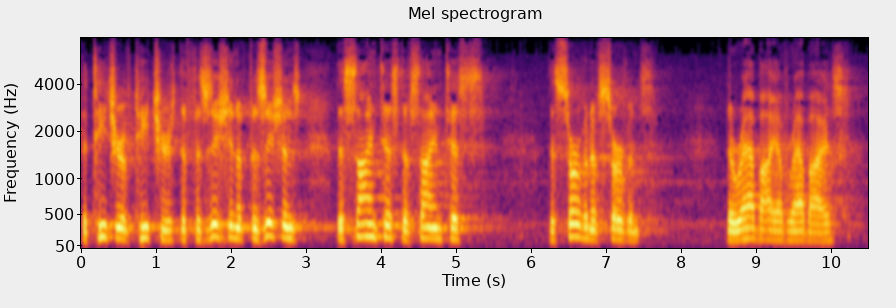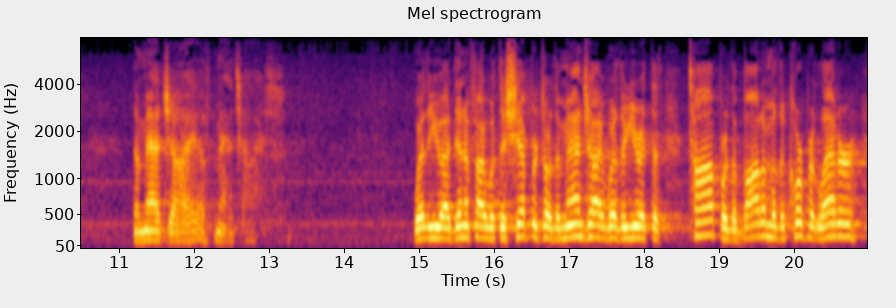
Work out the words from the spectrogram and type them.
the Teacher of Teachers, the Physician of Physicians, the Scientist of Scientists, the Servant of Servants, the Rabbi of Rabbis, the Magi of Magi. Whether you identify with the shepherds or the magi, whether you're at the top or the bottom of the corporate ladder,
